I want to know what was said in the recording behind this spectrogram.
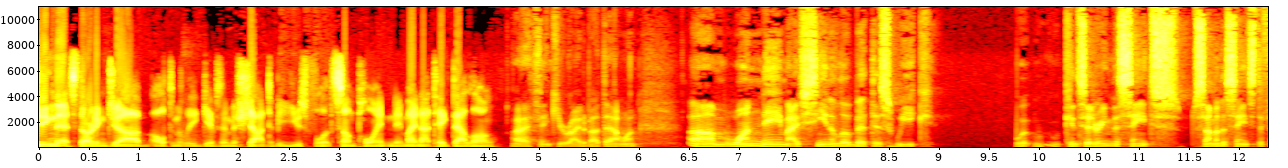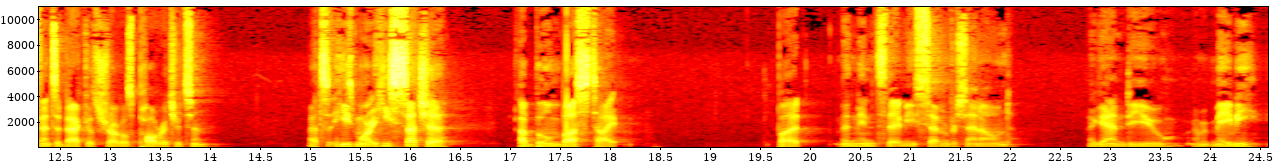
getting that starting job ultimately gives him a shot to be useful at some point, and it might not take that long. I think you're right about that one. Um, one name I've seen a little bit this week, w- considering the Saints, some of the Saints' defensive backfield struggles, Paul Richardson. That's he's more he's such a a boom bust type. But I mean, it's, I mean, seven percent owned. Again, do you I mean, maybe?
